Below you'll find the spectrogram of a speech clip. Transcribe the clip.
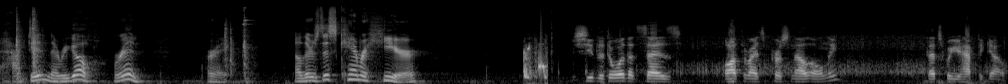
hacked in. There we go. We're in. All right. Now there's this camera here. See the door that says authorized personnel only? That's where you have to go.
